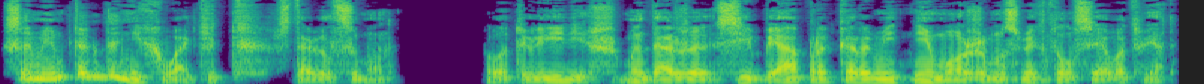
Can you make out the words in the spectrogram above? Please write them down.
Самим тогда не хватит, — вставил Симон. — Вот видишь, мы даже себя прокормить не можем, — усмехнулся я в ответ.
